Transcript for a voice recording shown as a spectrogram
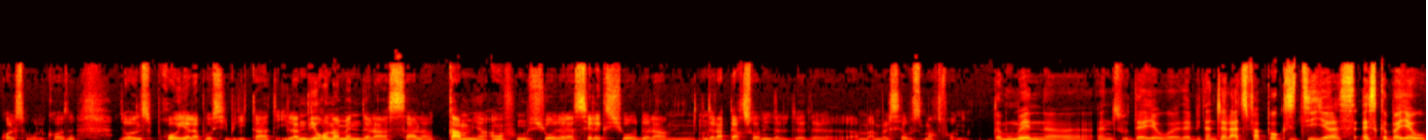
qualsevol cosa. Doncs, però hi ha la possibilitat i l'environnement de la sala canvia en funció de la selecció de la, de la persona de, de, de, seu smartphone de moment eh, ens ho dèieu, eh, David Angelats, fa pocs dies. És que veieu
